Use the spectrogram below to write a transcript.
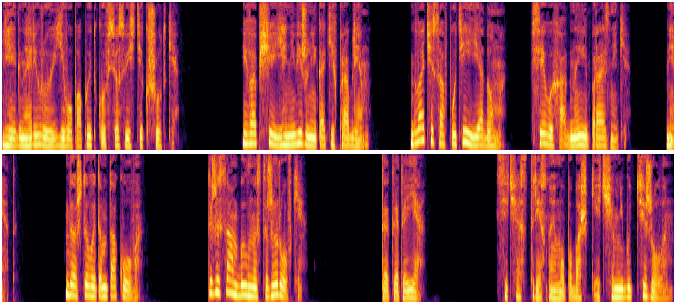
Я игнорирую его попытку все свести к шутке. И вообще, я не вижу никаких проблем. Два часа в пути, и я дома. Все выходные и праздники. Нет. Да что в этом такого? Ты же сам был на стажировке. Так это я. Сейчас тресну ему по башке чем-нибудь тяжелым.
